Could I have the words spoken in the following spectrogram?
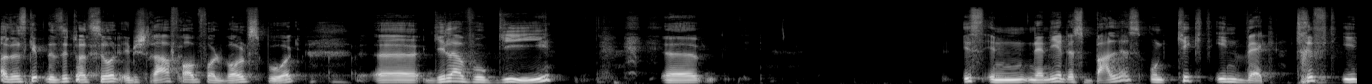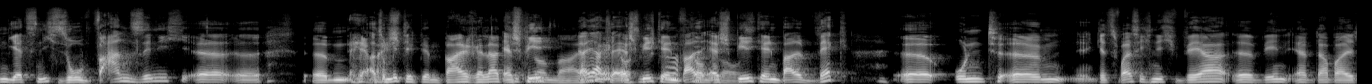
Also es gibt eine Situation im Strafraum von Wolfsburg. Äh, Gilavogi äh, ist in der Nähe des Balles und kickt ihn weg. Trifft ihn jetzt nicht so wahnsinnig. Äh, äh, ähm, ja, also mit dem Ball relativ er spielt, normal. Ja, ja, klar. Er spielt den Ball, er spielt den Ball weg. Äh, und ähm, jetzt weiß ich nicht, wer, äh, wen er dabei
